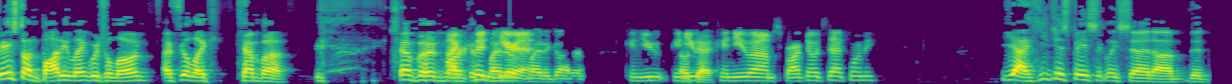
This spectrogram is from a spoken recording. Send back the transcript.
based on body language alone, I feel like Kemba, Kemba and Marcus might have, might have gone. in. Can you can you can you um spark notes that for me? Yeah, he just basically said um, that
